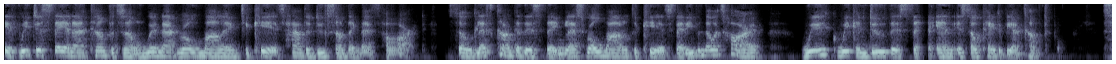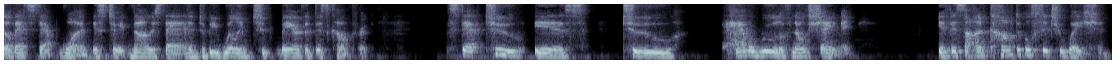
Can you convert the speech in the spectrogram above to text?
if we just stay in our comfort zone, we're not role modeling to kids how to do something that's hard. So let's conquer this thing. Let's role model to kids that even though it's hard, we, we can do this thing and it's okay to be uncomfortable. So that's step one is to acknowledge that and to be willing to bear the discomfort. Step two is to have a rule of no shaming. If it's an uncomfortable situation,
